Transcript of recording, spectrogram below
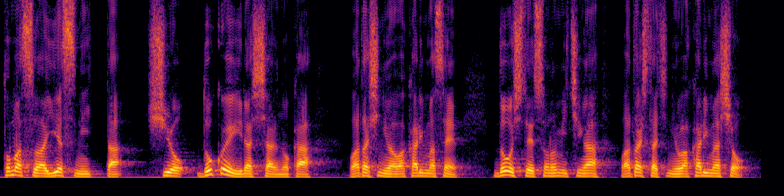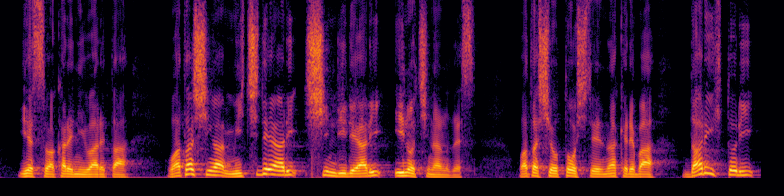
トマスはイエスに言った。主よどこへいらっしゃるのか私には分かりません。どうしてその道が私たちに分かりましょう。イエスは彼に言われた。私が道であり真理であり命なのです。私を通してなければ誰一人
